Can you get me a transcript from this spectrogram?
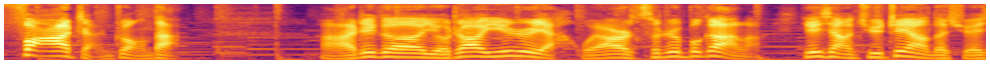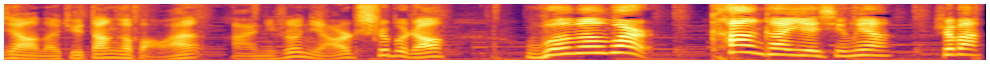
发展壮大。啊，这个有朝一日呀，我要是辞职不干了，也想去这样的学校呢去当个保安啊。你说你要是吃不着，闻闻味儿，看看也行呀，是吧？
